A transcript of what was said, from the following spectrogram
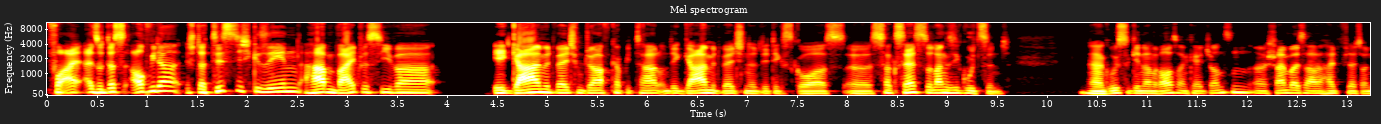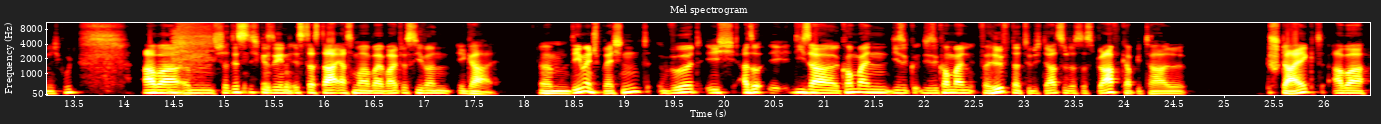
vor allem, also das auch wieder statistisch gesehen haben Wide Receiver, egal mit welchem Draftkapital und egal mit welchen Athletic Scores, äh, Success, solange sie gut sind. Ja, Grüße gehen dann raus an Kate Johnson. Äh, scheinbar ist er halt vielleicht auch nicht gut. Aber ähm, statistisch gesehen ist das da erstmal bei Wide Receivers egal. Ähm, dementsprechend würde ich, also äh, dieser Combine, diese, diese Combine verhilft natürlich dazu, dass das Draftkapital steigt, aber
